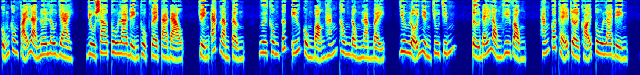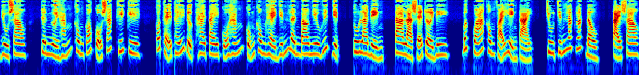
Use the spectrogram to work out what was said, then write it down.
cũng không phải là nơi lâu dài, dù sao Tu La Điện thuộc về tà đạo, chuyện ác làm tận, ngươi không tất yếu cùng bọn hắn thông đồng làm bậy, dương lỗi nhìn Chu Chính, tự đáy lòng hy vọng, hắn có thể rời khỏi Tu La Điện, dù sao, trên người hắn không có cổ sát khí kia, có thể thấy được hai tay của hắn cũng không hề dính lên bao nhiêu huyết dịch, Tu La Điện, ta là sẽ rời đi, bất quá không phải hiện tại, Chu Chính lắc lắc đầu, tại sao?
